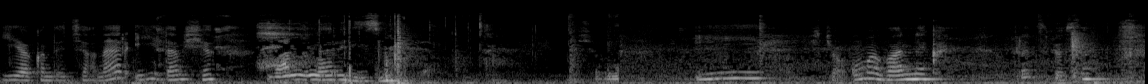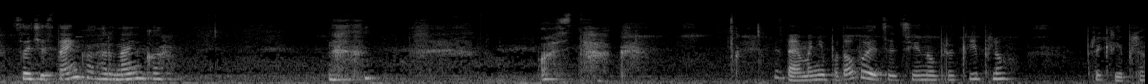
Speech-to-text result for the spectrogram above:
Є кондиціонер і йдемо ще ванну на. І що? Умивальник. В принципі, все. Все чистенько, гарненько. Ось так. Не знаю, мені подобається ціну прикріплю. Прикріплю.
